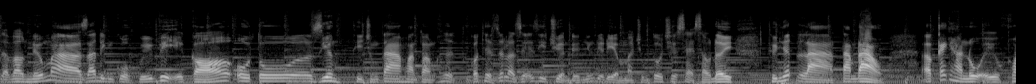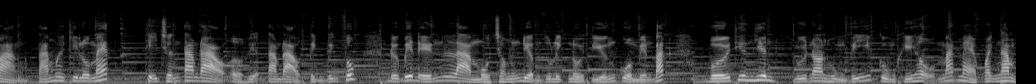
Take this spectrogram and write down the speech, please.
Dạ vâng, nếu mà gia đình của quý vị có ô tô riêng thì chúng ta hoàn toàn có thể có thể rất là dễ di chuyển đến những địa điểm mà chúng tôi chia sẻ sau đây. Thứ nhất là Tam Đảo, uh, cách Hà Nội khoảng 80 km thị trấn Tam Đảo ở huyện Tam Đảo, tỉnh Vĩnh Phúc được biết đến là một trong những điểm du lịch nổi tiếng của miền Bắc với thiên nhiên, núi non hùng vĩ cùng khí hậu mát mẻ quanh năm.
